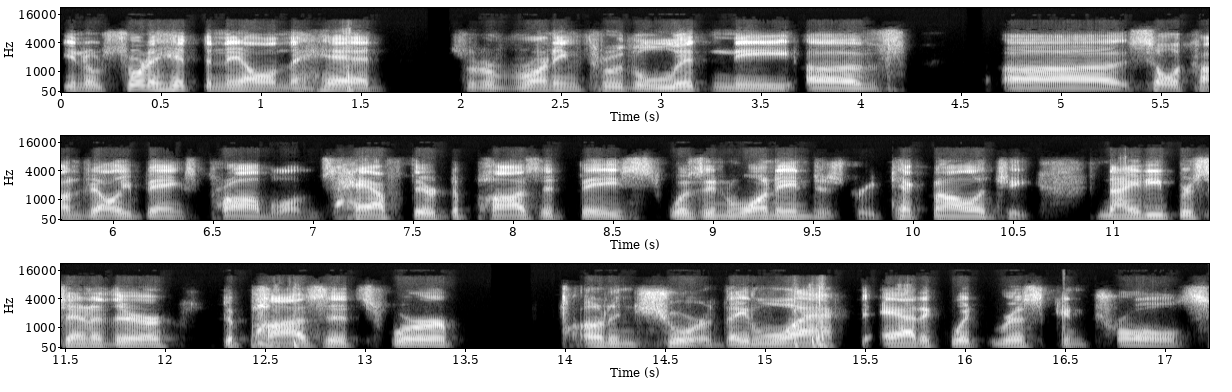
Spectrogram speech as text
you know, sort of hit the nail on the head, sort of running through the litany of uh, Silicon Valley Bank's problems. Half their deposit base was in one industry, technology. 90% of their deposits were uninsured. They lacked adequate risk controls.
